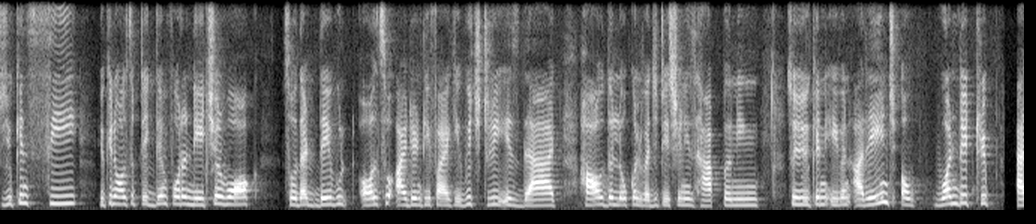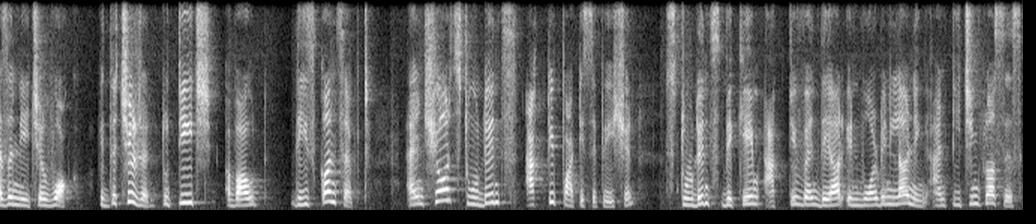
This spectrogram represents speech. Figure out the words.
you can see, you can also take them for a nature walk so that they would also identify which tree is that, how the local vegetation is happening. So you can even arrange a one day trip as a nature walk with the children to teach about these concepts ensure students active participation. Students became active when they are involved in learning and teaching process.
